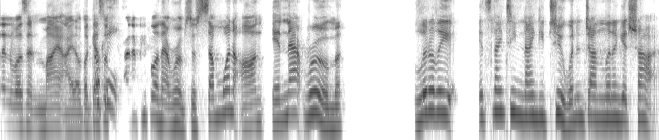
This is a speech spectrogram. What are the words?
Lennon wasn't my idol, but guess what? Okay. Are Other people in that room. So someone on in that room, literally, it's 1992. When did John Lennon get shot?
